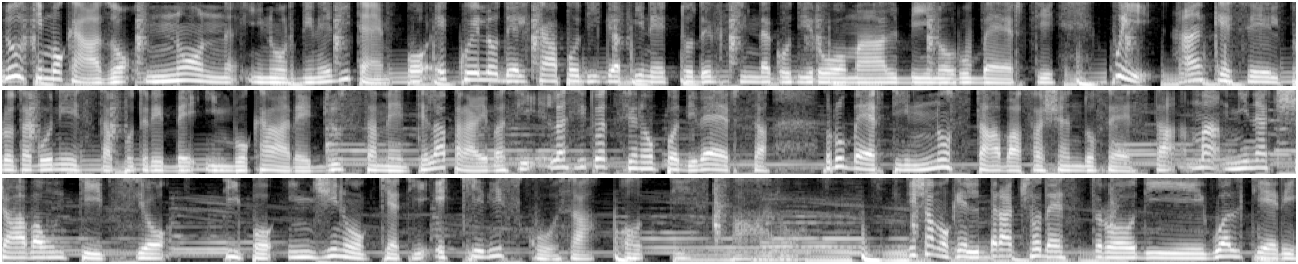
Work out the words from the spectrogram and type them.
L'ultimo caso, non in ordine di tempo, è quello del capo di gabinetto del sindaco di Roma, Albino Ruberti. Qui, anche se il protagonista potrebbe invocare giustamente la privacy, la situazione è un po' diversa. Ruberti non stava facendo festa, ma minacciava un tizio, tipo inginocchiati e chiedi scusa o ti sparo. Diciamo che il braccio destro di Gualtieri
